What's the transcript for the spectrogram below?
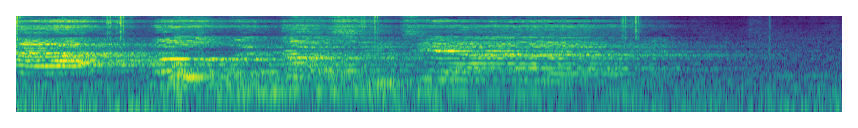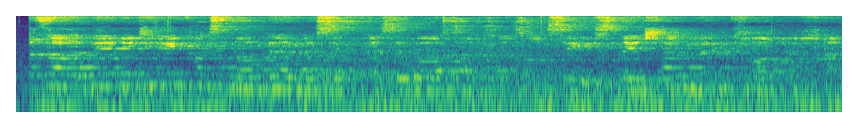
คะโบกันตั้งชื่อเจียนเจอที่นี่ที่ Cosmo Bear Music Festival 2024 Station Bangkok นะคะ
